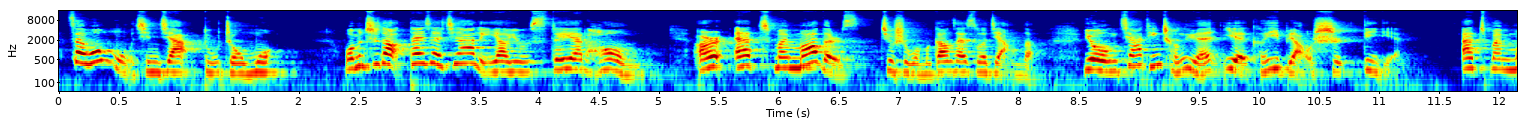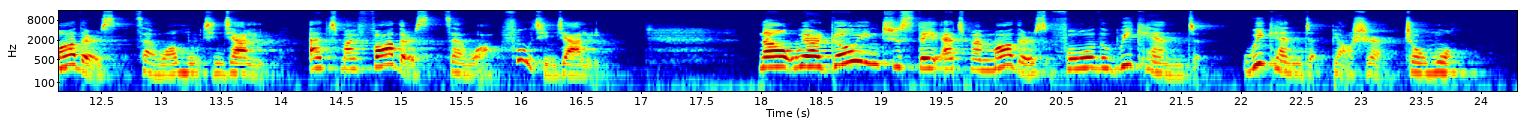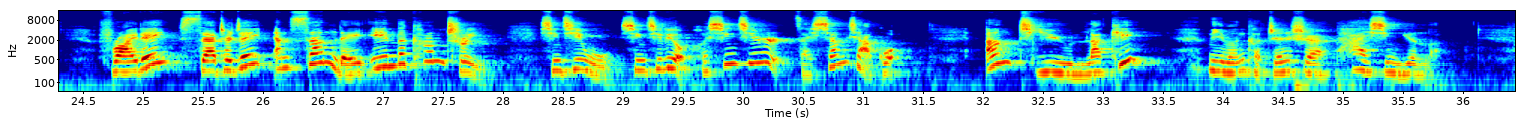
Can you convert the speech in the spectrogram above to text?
在我母亲家度周末。我们知道待在家里要用 stay at home，而 at my mother's 就是我们刚才所讲的，用家庭成员也可以表示地点。At my mother's 在我母亲家里，at my father's 在我父亲家里。Now we are going to stay at my mother's for the weekend. Weekend 表示周末。Friday, Saturday, and Sunday in the country. 星期五、星期六和星期日在乡下过。Aren't you lucky? 你们可真是太幸运了。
